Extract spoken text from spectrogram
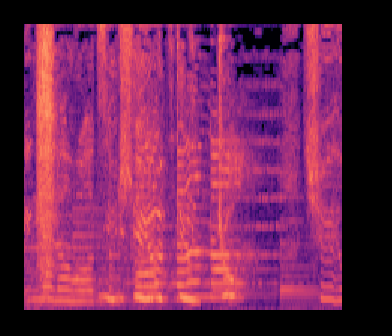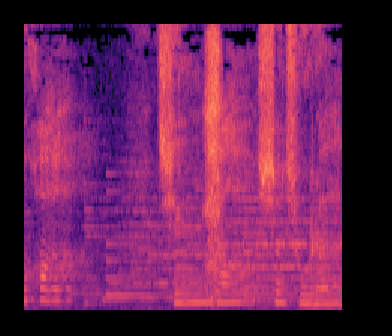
应该让我一定要挺住。句话，情到深处人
